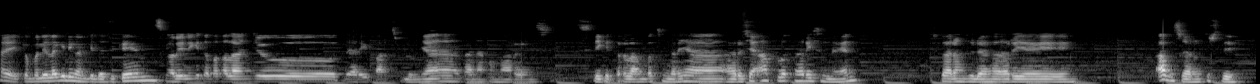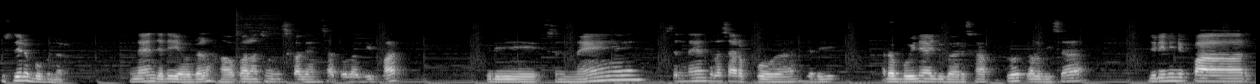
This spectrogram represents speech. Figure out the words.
Hai, kembali lagi dengan kita Games. Kali ini kita bakal lanjut dari part sebelumnya karena kemarin sedikit terlambat sebenarnya harusnya upload hari Senin. Sekarang sudah hari apa sekarang Tuesday. Tuesday Rabu bener. Senin jadi ya udahlah nggak apa langsung sekalian satu lagi part. Jadi Senin, Senin selesai Rabu ya. Jadi Rabu ini juga harus upload kalau bisa. Jadi ini part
